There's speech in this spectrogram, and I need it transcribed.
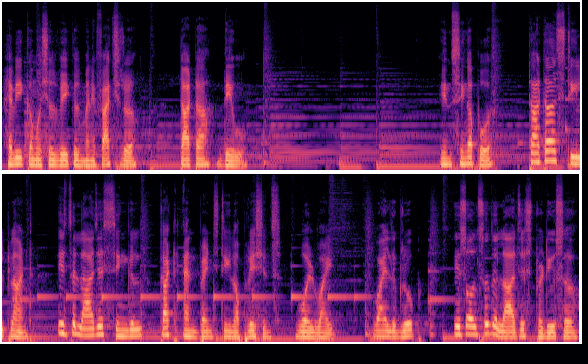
heavy commercial vehicle manufacturer, Tata Daewoo. In Singapore, Tata's steel plant is the largest single cut and bent steel operations worldwide, while the group is also the largest producer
